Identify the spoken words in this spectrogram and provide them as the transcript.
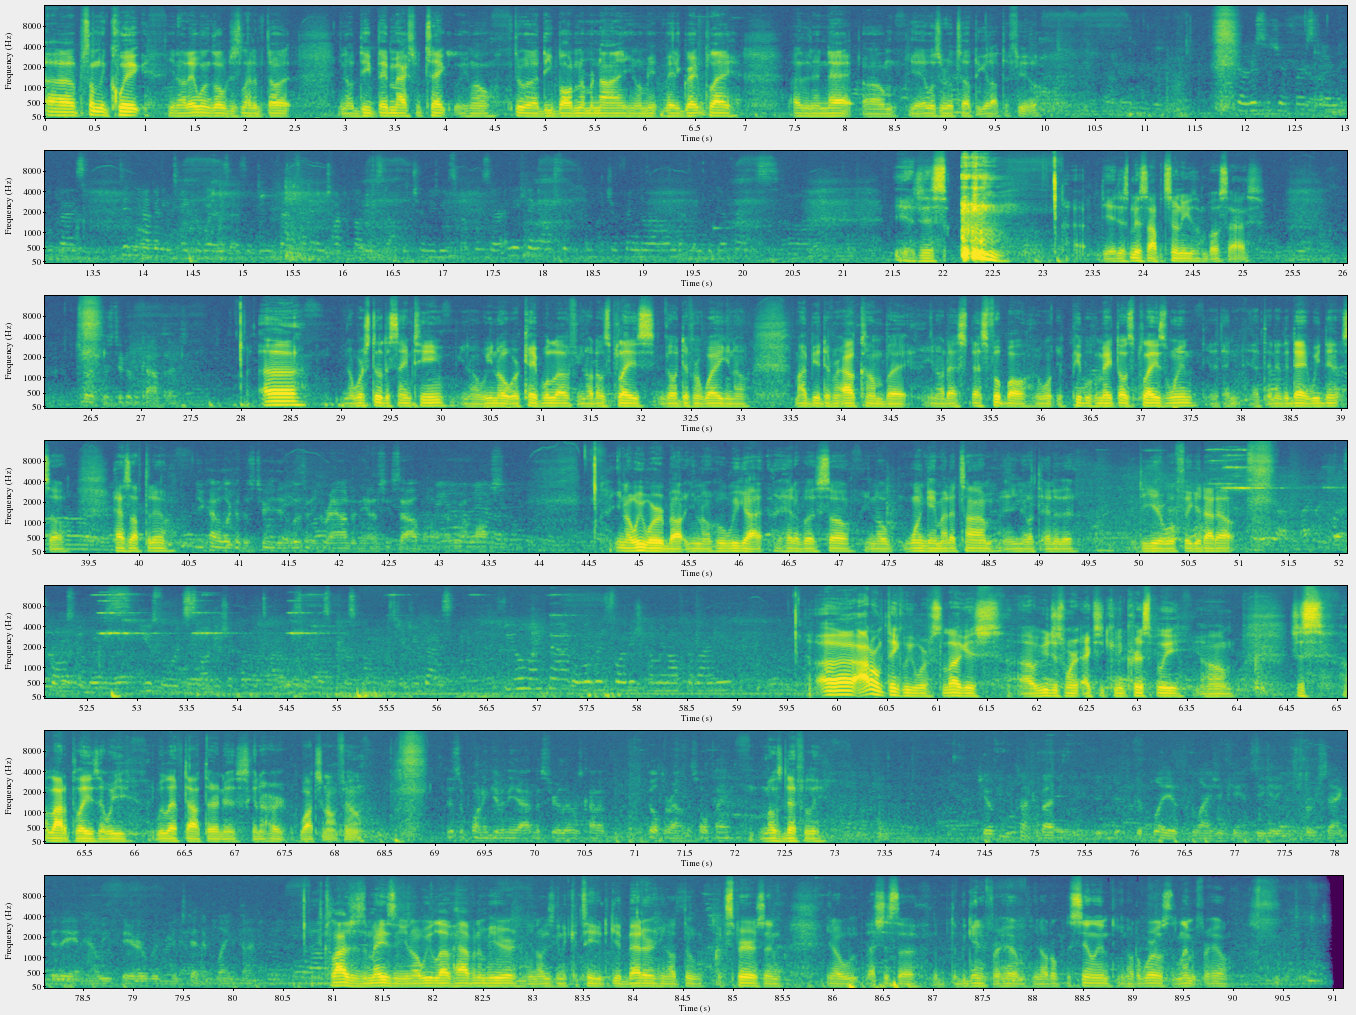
Uh, something quick. You know, they wouldn't go just let him throw it. You know, deep. They max protect. You know, threw a deep ball to number nine. You know, made a great play. Other than that, um, yeah, it was real tough to get off the field. So this was your first game that you guys didn't have any takeaways as a defense. I know you talked about missed opportunities, but was there anything else that you can put your finger on that made the difference? Yeah, just yeah, just missed opportunities on both sides. What is this due confidence? Uh, you know, we're still the same team. You know, we know what we're capable of. You know, those plays go a different way. You know, might be a different outcome, but you know that's that's football. If people who make those plays win. And at the end of the day, we didn't. So, hats off to them. You kind of look at this too. You didn't lose any ground in the NFC South. Everyone lost. You know, we worry about you know who we got ahead of us. So, you know, one game at a time, and you know, at the end of the, the year, we'll figure that out. Coach Bowles had used the word sluggish a couple times in his press conference. Did you guys feel like that, a little bit sluggish coming off the bye week? Uh, I don't think we were sluggish. Uh, we just weren't executing crisply. Um, just a lot of plays that we, we left out there, and it's going to hurt watching on film. Disappointing given the atmosphere that was kind of built around this whole thing. Most definitely. Joe, can you talk about the play of Calijah Kancey getting his first sack today and how he fared with extended playing time? Calijah is amazing. You know, we love having him here. You know, he's going to continue to get better. You know, through experience, and you know, that's just a, the, the beginning for him. You know, the, the ceiling. You know, the world's the limit for him.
